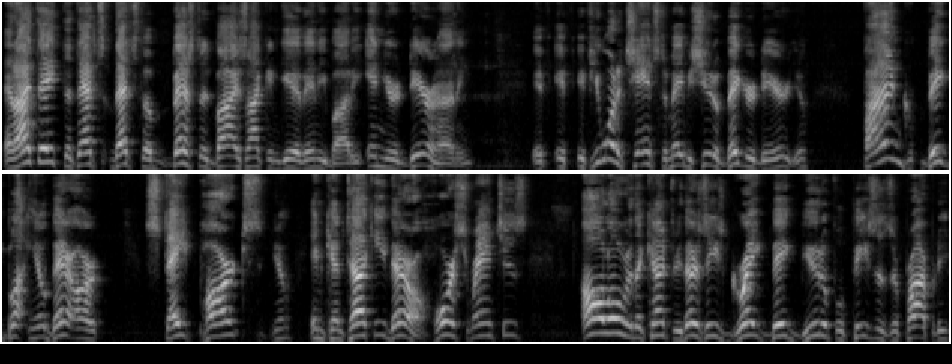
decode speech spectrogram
And I think that that's that's the best advice I can give anybody in your deer hunting if, if, if you want a chance to maybe shoot a bigger deer, you know, find big block. You know, there are state parks. You know, in Kentucky, there are horse ranches all over the country. There's these great big beautiful pieces of property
